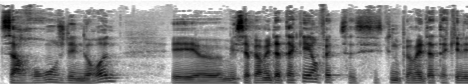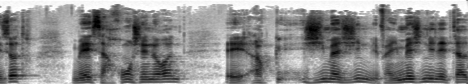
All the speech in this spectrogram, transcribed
ça ronge les neurones, et, euh, mais ça permet d'attaquer en fait, c'est ce qui nous permet d'attaquer les autres, mais ça ronge les neurones. Et alors j'imagine, enfin imaginez l'état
